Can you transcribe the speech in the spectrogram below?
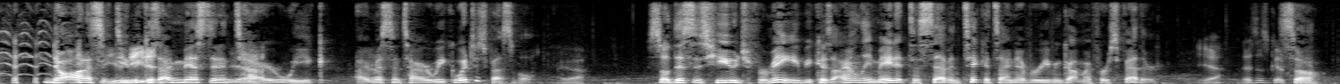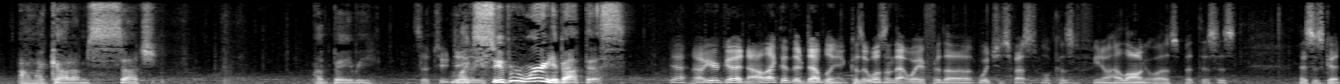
No, honestly, You dude, because it. I missed an entire week. I missed an entire week of Witches Festival. yeah, So this is huge for me because I only made it to seven tickets. I never even got my first feather. yeah, this is good. So, oh my God, I'm such a baby. so two I'm like super worried about this. Yeah, no, you're good. Now I like that they're doubling it because it wasn't that way for the Witches Festival because you know how long it was. But this is this is good.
